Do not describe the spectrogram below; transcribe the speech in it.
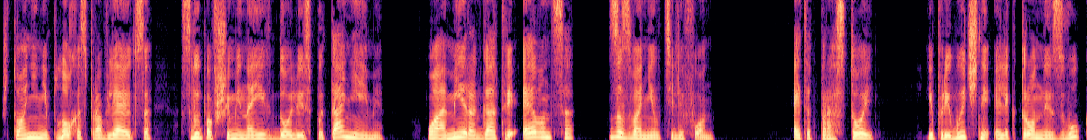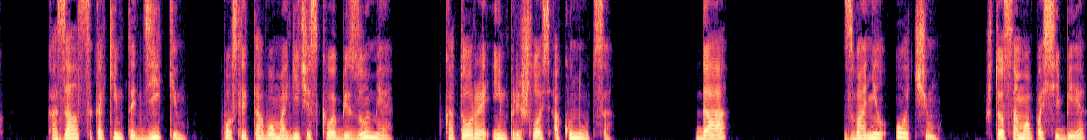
что они неплохо справляются с выпавшими на их долю испытаниями, у Амира Гатри Эванса зазвонил телефон. Этот простой и привычный электронный звук казался каким-то диким после того магического безумия, в которое им пришлось окунуться. «Да?» Звонил отчим, что само по себе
